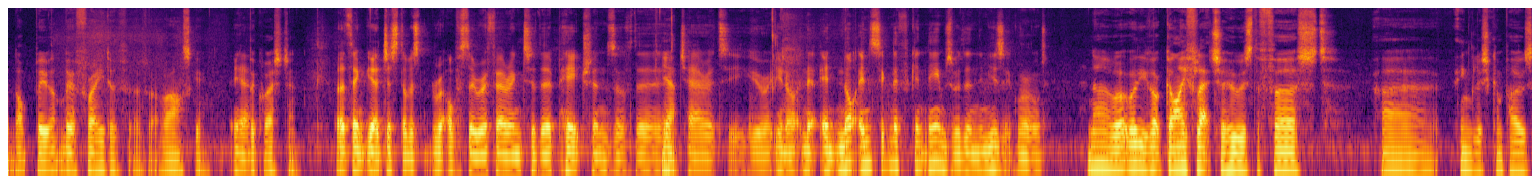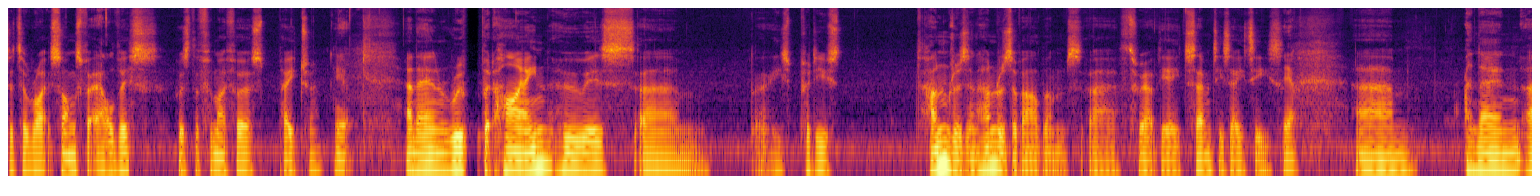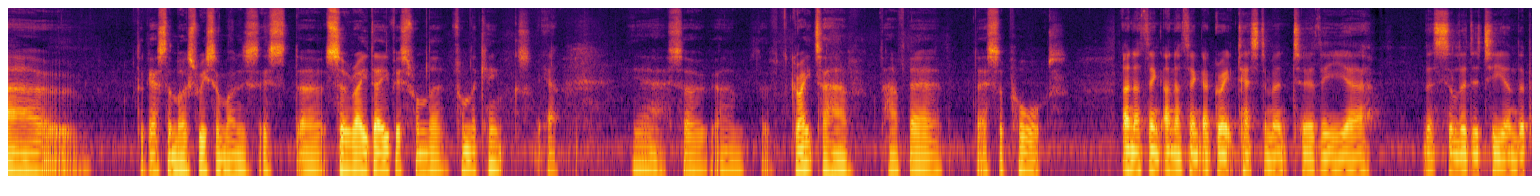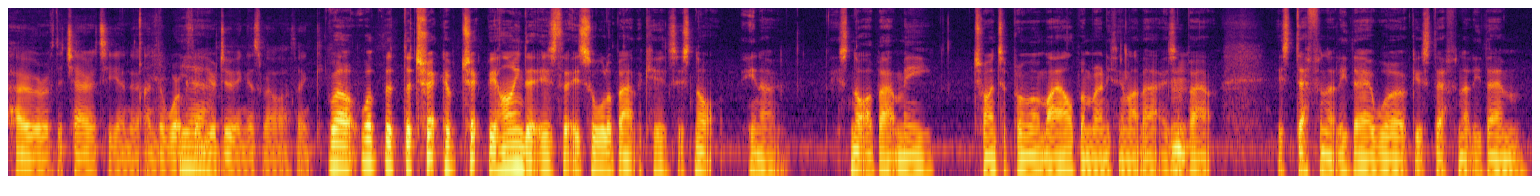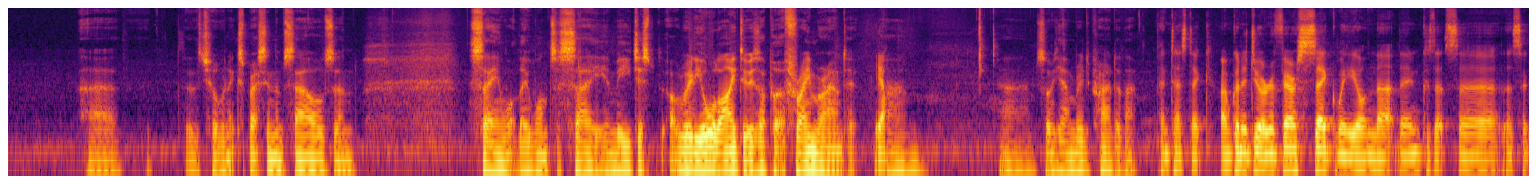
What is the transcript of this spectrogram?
not be not be afraid of, of, of asking Yeah. the question. But I think yeah, just I was obviously referring to the patrons of the Yeah. charity who are you know not insignificant names within the music world. No, well, you've got Guy Fletcher, who was the first uh, English composer to write songs for Elvis, was the for my first patron. Yeah. And then Rupert Hine, who is um, he's produced hundreds and hundreds of albums uh, throughout the eight- 70s, 80s. Yeah. Um, and then uh, I guess the most recent one is, is uh, Sir Ray Davies from the from the Kinks. Yeah. Yeah, so um, great to have have their their support. And I think, and I think a great testament to the uh, the solidity and the power of the charity and the, and the work Yeah. that you're doing as well. I think. Well, well, the the trick trick behind it is that it's all about the kids. It's not, you know, it's not about me trying to promote my album or anything like that. It's Mm. about, it's definitely their work. It's definitely them, uh, the, the children expressing themselves and saying what they want to say. And me just really all I do is I put a frame around it. Yeah. Um, um, so yeah, I'm really proud of that. Fantastic. I'm going to do a reverse segue on that then, because that's a that's a,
